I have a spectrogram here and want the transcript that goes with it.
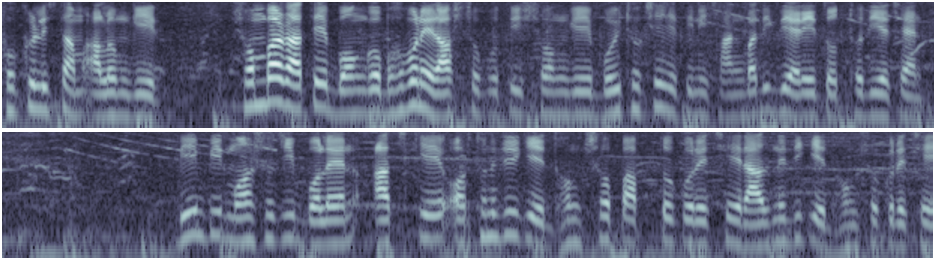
ফখরুল ইসলাম আলমগীর। সোমবার রাতে বঙ্গভবনে রাষ্ট্রপতির সঙ্গে বৈঠক শেষে তিনি সাংবাদিকদের এই তথ্য দিয়েছেন। বিএনপির মহাসচিব বলেন, আজকে অর্থনীতিকে ধ্বংসপ্রাপ্ত করেছে, রাজনীতিকে ধ্বংস করেছে,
